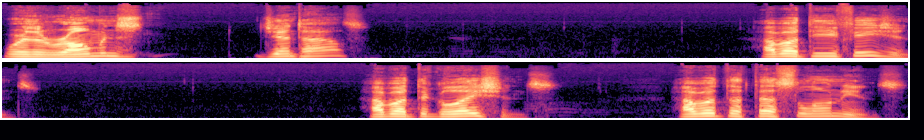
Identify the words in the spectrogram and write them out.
Were the Romans Gentiles? How about the Ephesians? How about the Galatians? How about the Thessalonians?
